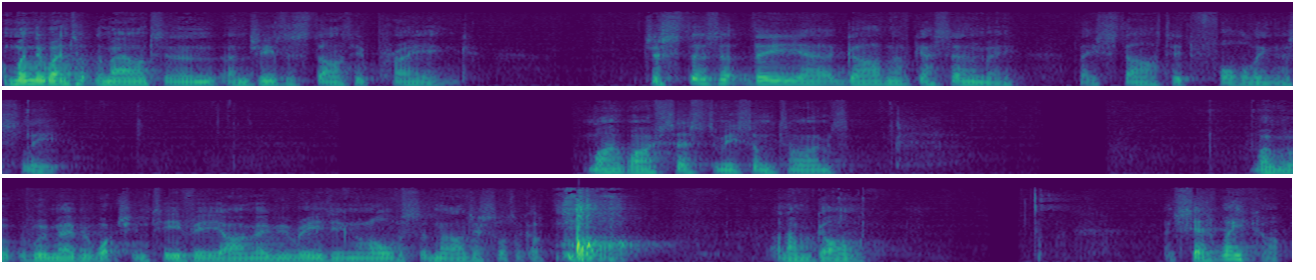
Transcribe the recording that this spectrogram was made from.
And when they went up the mountain and, and Jesus started praying, just as at the uh, Garden of Gethsemane, they started falling asleep. My wife says to me sometimes, when we may be watching TV, I may be reading, and all of a sudden I'll just sort of go, and I'm gone. And she says, Wake up.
